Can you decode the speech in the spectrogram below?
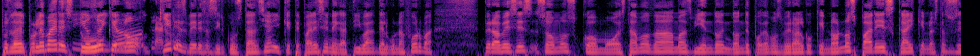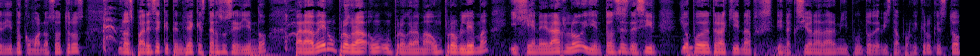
pues la del problema eres sí, yo tú que yo, no claro. quieres ver esa circunstancia y que te parece negativa de alguna forma. Pero a veces somos como estamos nada más viendo en dónde podemos ver algo que no nos parezca y que no está sucediendo como a nosotros nos parece que tendría que estar sucediendo para ver un, progra- un, programa, un problema y generarlo y entonces decir, yo puedo entrar aquí en, en acción a dar mi punto de vista porque creo que esto,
